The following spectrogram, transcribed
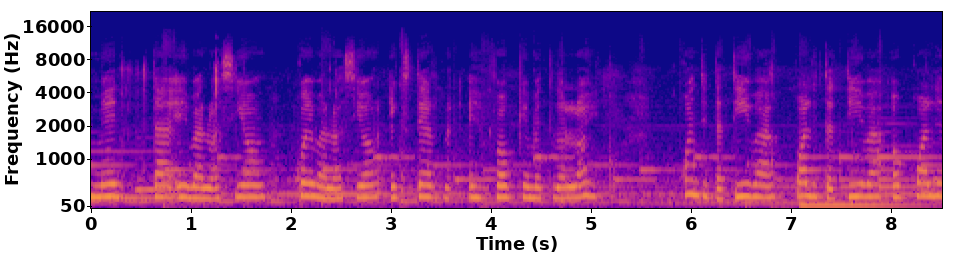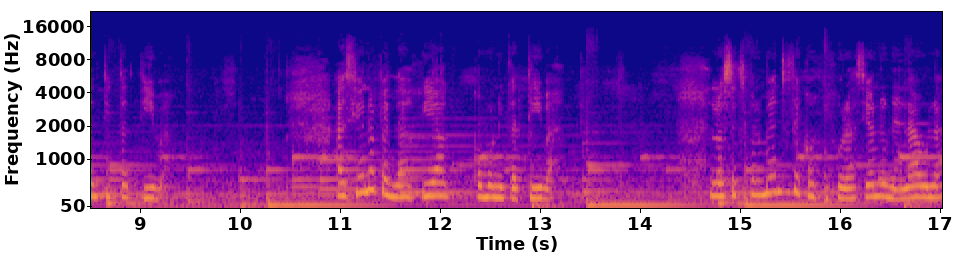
metaevaluación, coevaluación externa, enfoque metodológico, cuantitativa, cualitativa o cuantitativa. Hacia una pedagogía comunicativa. Los experimentos de configuración en el aula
